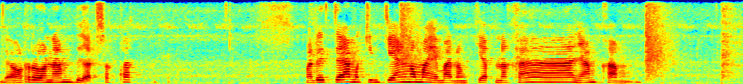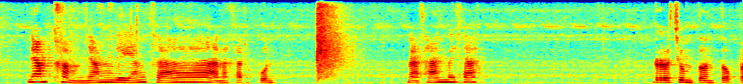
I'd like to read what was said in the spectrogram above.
เดี๋ยวรอน้ำเดือดสักพัก มาเด้จ้ามากินแกงหน่อไม้มาน้องเจ็บนะคะย้ำคำย้ำขำย้ำเลี้ยงค่ะนะคะ ทุกคนน่าทานไหมคะ เราชมตอนต่อไป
